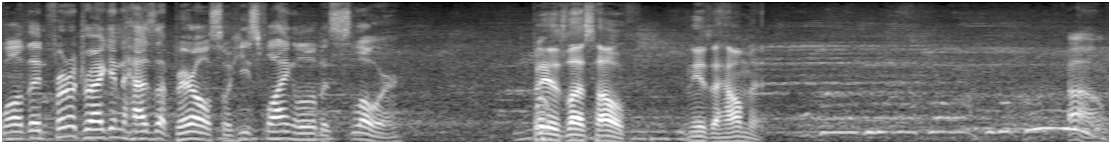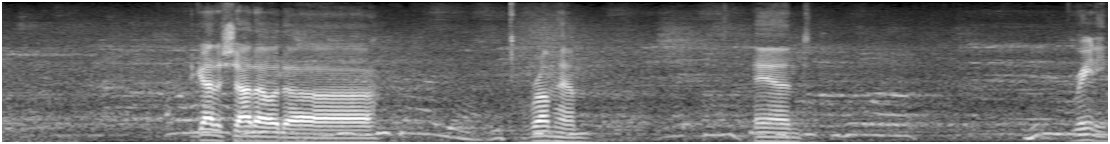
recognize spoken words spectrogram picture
Well, the Inferno Dragon has that barrel, so he's flying a little bit slower. But he has less health. And he has a helmet. Oh. You got to shout out uh, Rumham. And Rainy.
